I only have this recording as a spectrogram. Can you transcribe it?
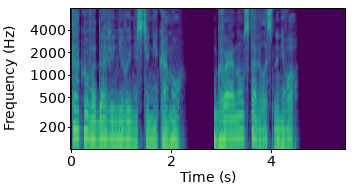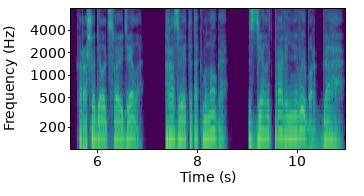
«Такого дави не вынести никому». Гвена уставилась на него. «Хорошо делать свое дело? Разве это так много? Сделать правильный выбор? Да.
